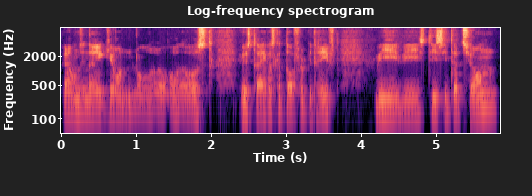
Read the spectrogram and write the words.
bei uns in der Region Ostösterreich, was Kartoffel betrifft. Wie, wie ist die Situation?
